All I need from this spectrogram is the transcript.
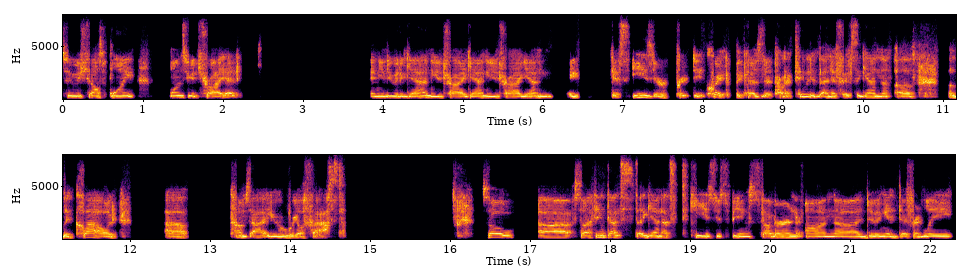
to Michelle's point, once you try it and you do it again, you try again, you try again, it gets easier pretty quick because the productivity benefits again of, of the cloud uh, comes at you real fast. So uh, so I think that's again that's the key is just being stubborn on uh, doing it differently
